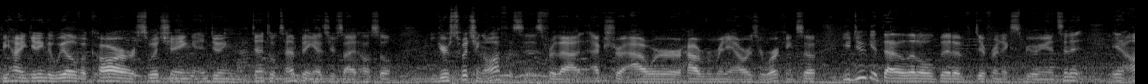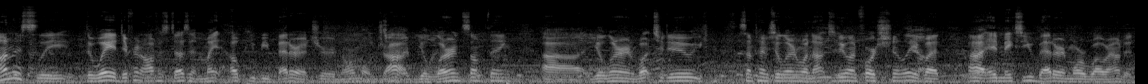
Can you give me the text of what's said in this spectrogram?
behind getting the wheel of a car or switching and doing dental temping as your side hustle, you're switching offices for that extra hour or however many hours you're working. So you do get that little bit of different experience. And it, it honestly, the way a different office does it might help you be better at your normal job. You'll learn something, uh, you'll learn what to do. Sometimes you'll learn what not to do, unfortunately, Yeah. but uh, it makes you better and more well rounded.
